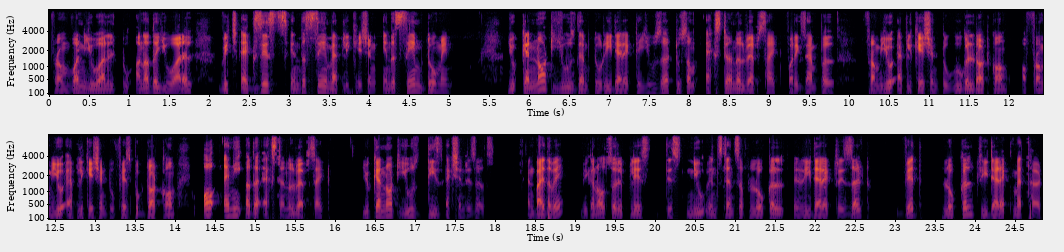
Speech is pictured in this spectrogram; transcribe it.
from one URL to another URL which exists in the same application, in the same domain. You cannot use them to redirect a user to some external website. For example, from your application to google.com or from your application to facebook.com or any other external website. You cannot use these action results. And by the way, we can also replace this new instance of local redirect result with local redirect method.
